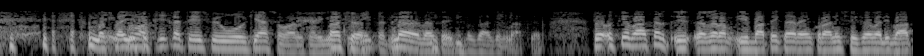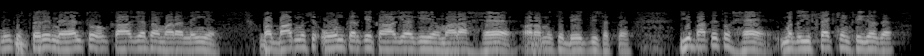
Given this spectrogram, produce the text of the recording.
مسئلہ یہ حقیقت ہے اس پہ وہ کیا سوال کریں گے؟ اچھا میں ویسے بات کر تو اس کے بعد سر اگر ہم یہ باتیں کر رہے ہیں قرآن سیکھنے والی بات نہیں تو سر محل تو کہا گیا تھا ہمارا نہیں ہے اور بعد میں اسے اون کر کے کہا گیا کہ یہ ہمارا ہے اور ہم اسے بیچ بھی سکتے ہیں۔ یہ باتیں تو ہے مطلب یہ فیکٹس اینڈ فیگرز ہے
